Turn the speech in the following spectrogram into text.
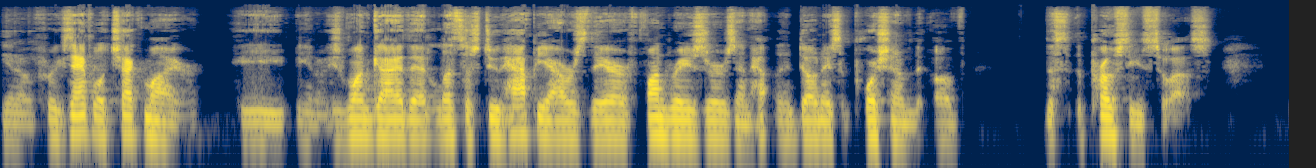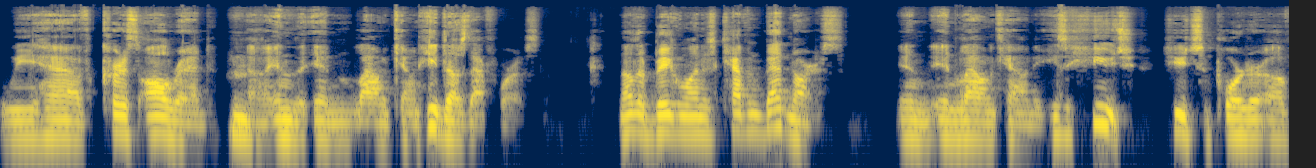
You know, for example, Chuck Meyer. He, you know, he's one guy that lets us do happy hours there, fundraisers, and, and donates a portion of the, of the, the proceeds to us. We have Curtis Allred hmm. uh, in the, in Loudoun County. He does that for us. Another big one is Kevin Bednars in, in Loudoun County. He's a huge, huge supporter of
